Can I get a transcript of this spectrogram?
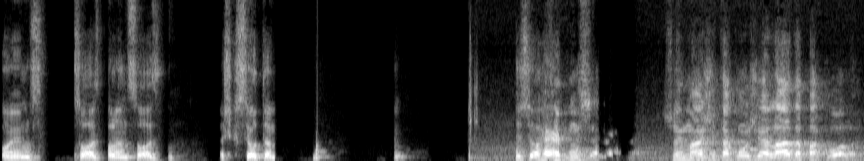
Bom, eu não sou falando sozinho. Acho que o senhor também. O senhor Herb. Sua imagem está congelada, Pacola.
